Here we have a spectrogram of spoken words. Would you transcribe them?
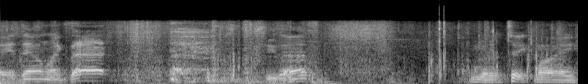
lay it down like that. See that? I'm going to take my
